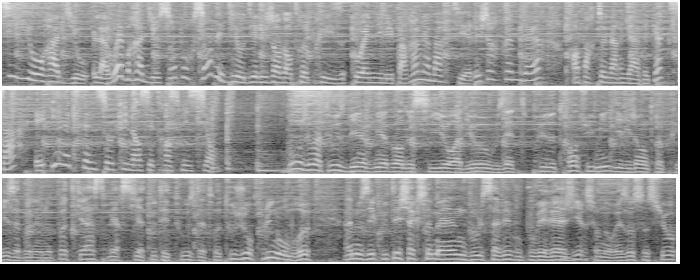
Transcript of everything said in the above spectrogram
CEO Radio, la web radio 100% dédiée aux dirigeants d'entreprise, co-animée par Alain Marty et Richard Fremder, en partenariat avec AXA et Inextenso Finance et Transmission. Bonjour à tous, bienvenue à bord de CEO Radio. Vous êtes plus de 38 000 dirigeants d'entreprise abonnés à nos podcasts. Merci à toutes et tous d'être toujours plus nombreux à nous écouter chaque semaine. Vous le savez, vous pouvez réagir sur nos réseaux sociaux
